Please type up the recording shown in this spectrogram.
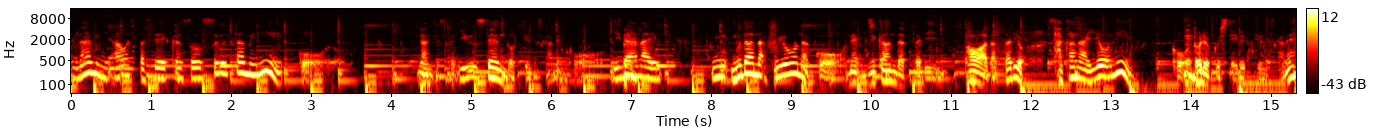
う波に合わせた生活をするためにこう何ですか優先度っていうんですかねこういらない、む無駄な不要なこうね時間だったりパワーだったりを割かないようにこううん努力しているっていうんですかね、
